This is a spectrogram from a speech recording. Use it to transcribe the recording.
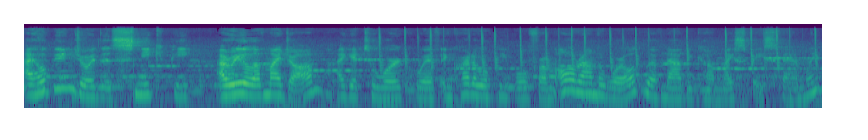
I hope you enjoyed this sneak peek. I really love my job. I get to work with incredible people from all around the world who have now become my space family.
